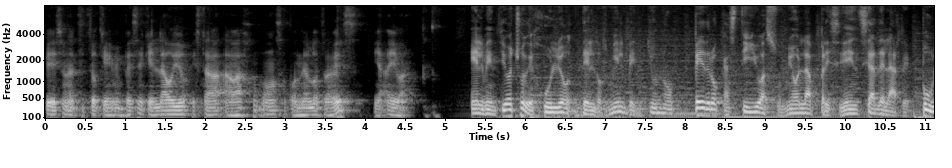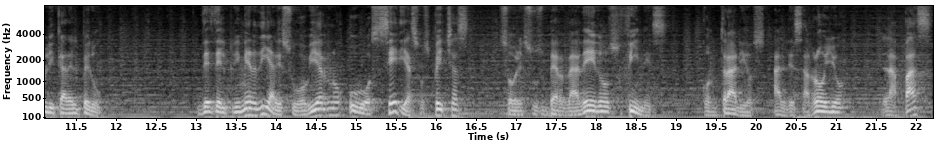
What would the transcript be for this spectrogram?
Es un ratito que me parece que el audio está abajo. Vamos a ponerlo otra vez. Ya, ahí va. El 28 de julio del 2021, Pedro Castillo asumió la presidencia de la República del Perú. Desde el primer día de su gobierno hubo serias sospechas sobre sus verdaderos fines, contrarios al desarrollo, la paz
